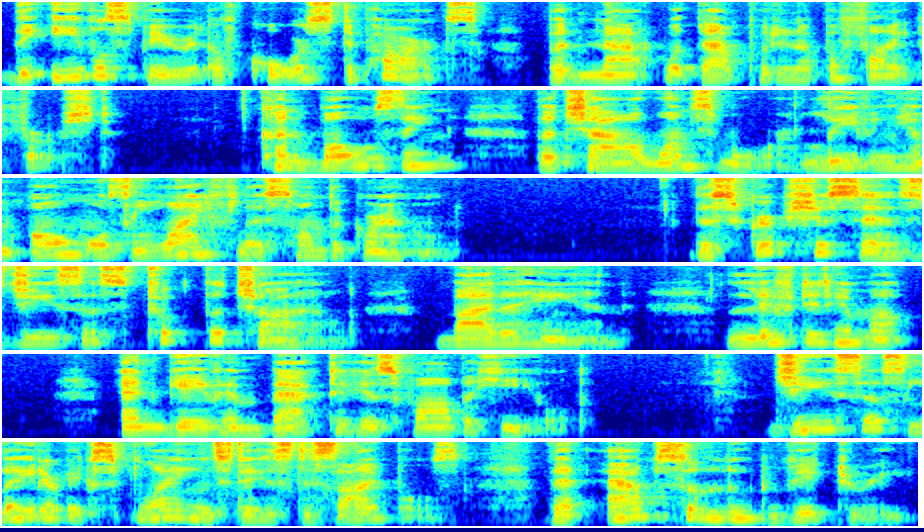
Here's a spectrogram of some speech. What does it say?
The evil spirit, of course, departs, but not without putting up a fight first, convulsing the child once more, leaving him almost lifeless on the ground. The scripture says Jesus took the child by the hand, lifted him up, and gave him back to his father healed. Jesus later explains to his disciples that absolute victory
